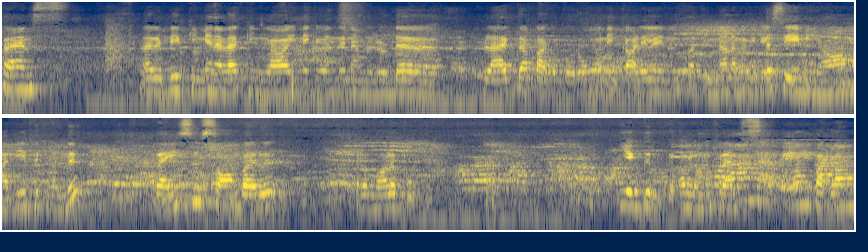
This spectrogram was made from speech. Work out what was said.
ஃப்ரெண்ட்ஸ் எல்லோரும் எப்படி இருக்கீங்க? நல்லா இருக்கீங்களா? இன்றைக்கி வந்து நம்மளோட பிளாக் தான் பார்க்க போகிறோம் இன்றைக்கி காலையில் என்னென்னு பார்த்தீங்கன்னா நம்ம வீட்டில் சேமியா மதியத்துக்கு வந்து ரைஸு சாம்பார் அப்புறம் வாழைப்பூ. எக் இருக்குது அவ்வளோதான் ஃப்ரெண்ட்ஸ் வாங்க பார்க்கலாம்.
